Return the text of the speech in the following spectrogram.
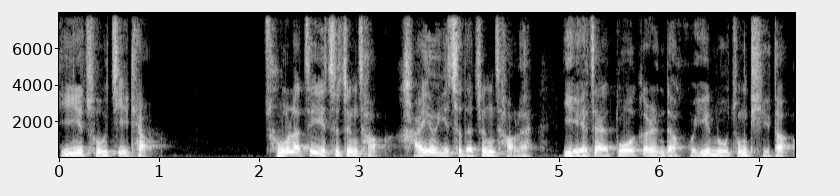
一出即跳。除了这一次争吵，还有一次的争吵呢，也在多个人的回忆录中提到。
